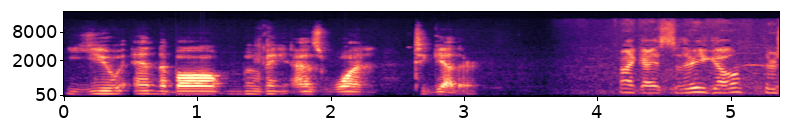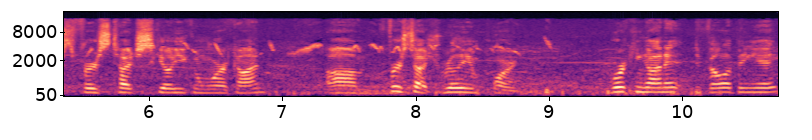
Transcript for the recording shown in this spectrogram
you and the ball moving as one together. All right, guys, so there you go. There's first touch skill you can work on. Um, first touch, really important. Working on it, developing it,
